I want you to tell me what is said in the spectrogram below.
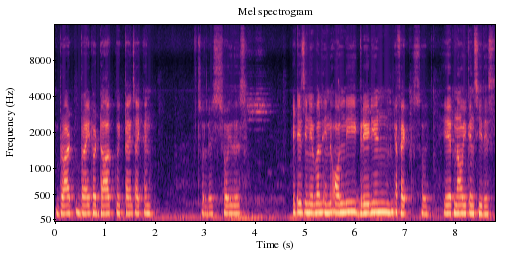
bright bright or dark quick tiles icon. So let's show you this. It is enabled in only gradient effect. So here now you can see this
